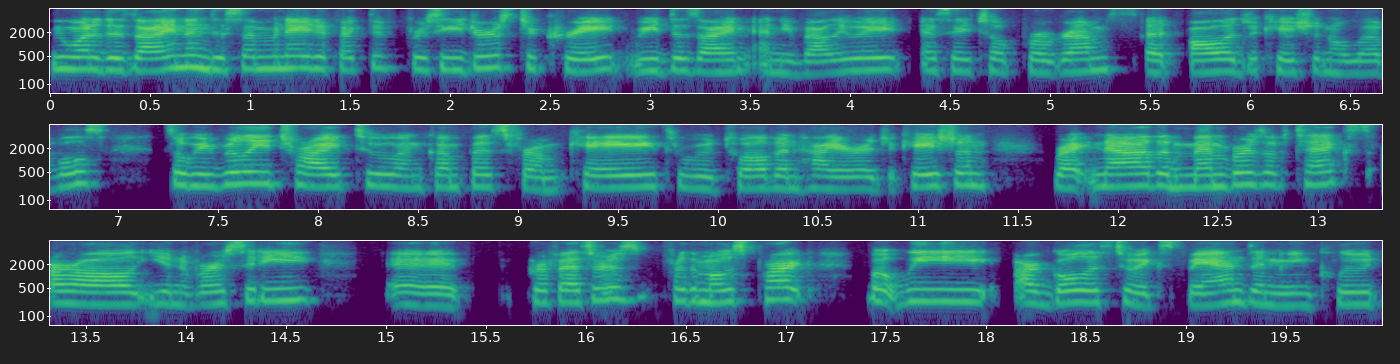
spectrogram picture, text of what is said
We want to design and disseminate effective procedures to create, redesign, and evaluate SHL programs at all educational levels. So we really try to encompass from K through 12 and higher education. Right now, the members of TEX are all university uh, professors for the most part, but we our goal is to expand and include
